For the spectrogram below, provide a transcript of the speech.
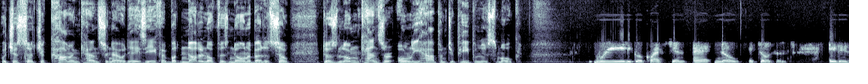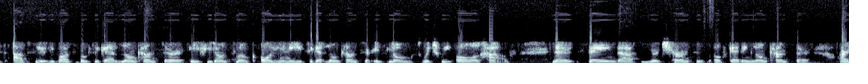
which is such a common cancer nowadays, Aoife, but not enough is known about it. So, does lung cancer only happen to people who smoke? Really good question. Uh, no, it doesn't. It is absolutely possible to get lung cancer if you don't smoke. All you need to get lung cancer is lungs, which we all have. Now, saying that your chances of getting lung cancer are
